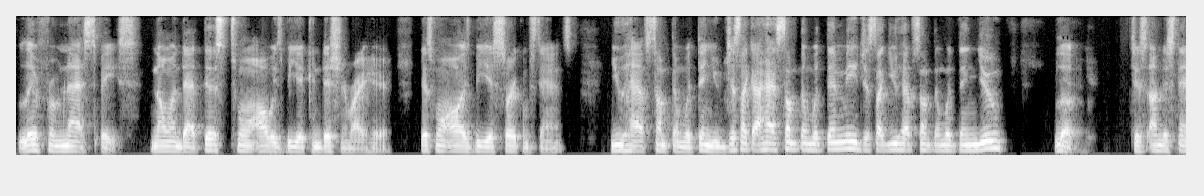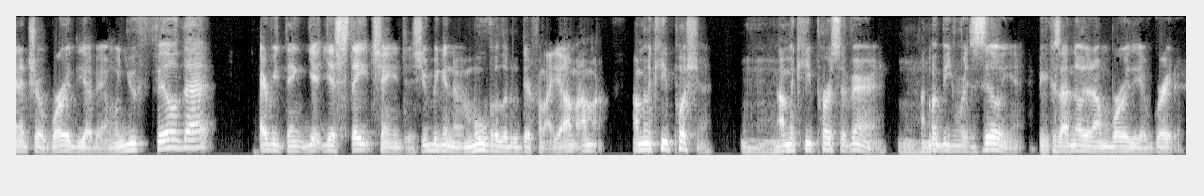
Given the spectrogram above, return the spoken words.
live from that space, knowing that this won't always be your condition right here. This won't always be your circumstance. You have something within you, just like I had something within me, just like you have something within you. Look, just understand that you're worthy of it. And when you feel that, everything, your, your state changes. You begin to move a little different. Like, yeah, I'm, I'm, I'm gonna keep pushing. Mm-hmm. I'm gonna keep persevering. Mm-hmm. I'm gonna be resilient because I know that I'm worthy of greater.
